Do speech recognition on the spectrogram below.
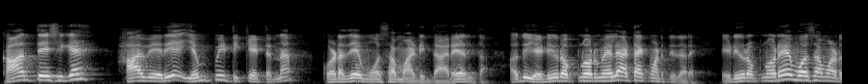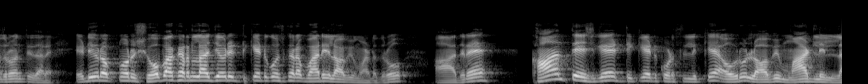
ಕಾಂತೇಶಿಗೆ ಹಾವೇರಿ ಎಂ ಪಿ ಟಿಕೆಟನ್ನು ಕೊಡದೆ ಮೋಸ ಮಾಡಿದ್ದಾರೆ ಅಂತ. ಅದು ಯಡಿಯೂರಪ್ಪನವ್ರ ಮೇಲೆ ಅಟ್ಯಾಕ್ ಮಾಡ್ತಿದ್ದಾರೆ. ಯಡಿಯೂರಪ್ಪನವರೇ ಮೋಸ ಮಾಡಿದ್ರು ಅಂತಿದ್ದಾರೆ. ಯಡಿಯೂರಪ್ಪನವರು ಶೋಭಾ ಕರಂದ್ಲಾಜೆ ಅವರಿಗೆ ಟಿಕೆಟ್ಗೋಸ್ಕರ ಭಾರಿ ಲಾಬಿ ಮಾಡಿದ್ರು. ಆದರೆ ಕಾಂತೇಶ್ಗೆ ಟಿಕೆಟ್ ಕೊಡಿಸ್ಲಿಕ್ಕೆ ಅವರು ಲಾಬಿ ಮಾಡಲಿಲ್ಲ.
